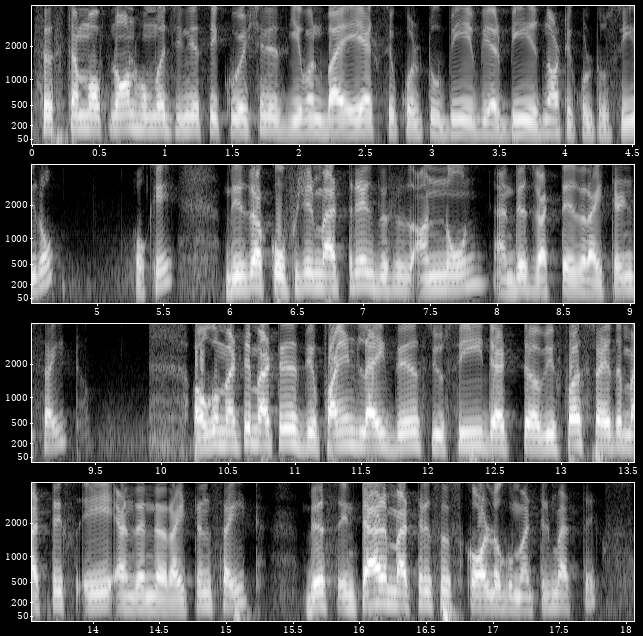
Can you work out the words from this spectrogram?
system of non homogeneous equation is given by Ax equal to b where b is not equal to 0 okay. These are coefficient matrix this is unknown and this vector is right hand side. Augmented matrix is defined like this you see that uh, we first write the matrix A and then the right hand side this entire matrix is called augmented matrix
